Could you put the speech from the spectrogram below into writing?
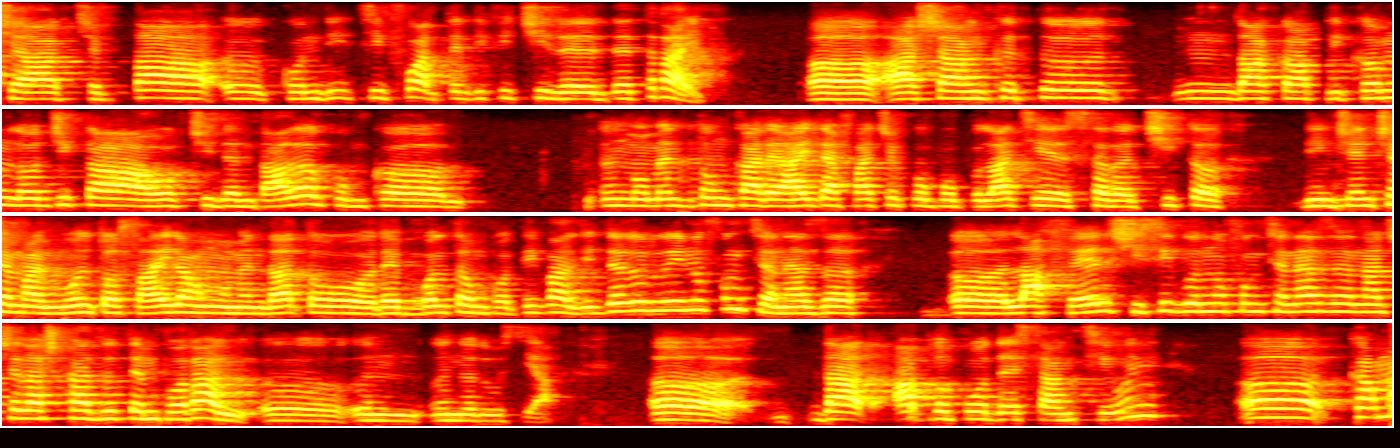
și a accepta uh, condiții foarte dificile de trai. Uh, așa încât dacă aplicăm logica occidentală, cum că în momentul în care ai de-a face cu o populație sărăcită din ce în ce mai mult o să ai la un moment dat o revoltă împotriva liderului, nu funcționează uh, la fel și sigur nu funcționează în același cadru temporal uh, în, în Rusia. Uh, dar apropo de sancțiuni, Cam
